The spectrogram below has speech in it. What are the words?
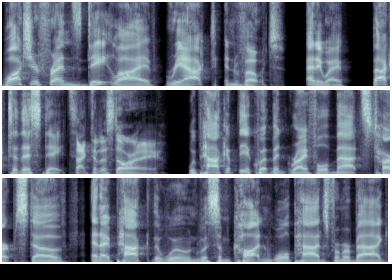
Watch your friends date live, react, and vote. Anyway, back to this date. Back to the story. We pack up the equipment, rifle, mats, tarp, stove, and I pack the wound with some cotton wool pads from her bag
